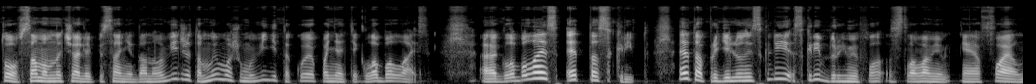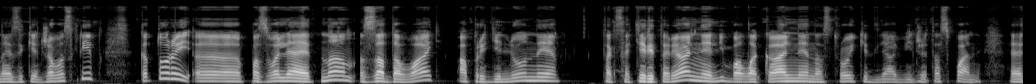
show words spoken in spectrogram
то в самом начале описания данного виджета мы можем увидеть такое понятие Globalize. Э, Globalize это скрипт. Это определенный скрипт, другими словами, файл на языке JavaScript, который позволяет нам задавать определенные так сказать, территориальные, либо локальные настройки для виджета. Э,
